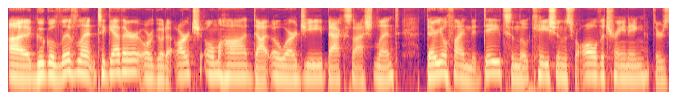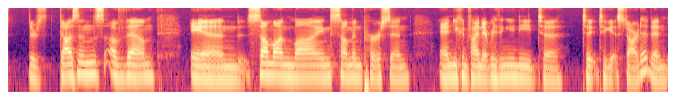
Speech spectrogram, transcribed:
uh, Google Live Lent Together or go to archomaha.org backslash Lent. There you'll find the dates and locations for all the training. There's there's dozens of them, and some online, some in person, and you can find everything you need to to, to get started and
